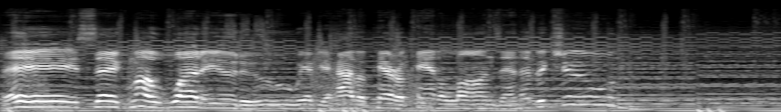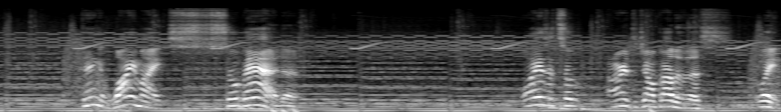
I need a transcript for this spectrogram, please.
Hey, Sigma, what do you do if you have a pair of pantalons and a big shoe? Dang it, why am I so bad? Why is it so hard to jump out of this? Wait.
